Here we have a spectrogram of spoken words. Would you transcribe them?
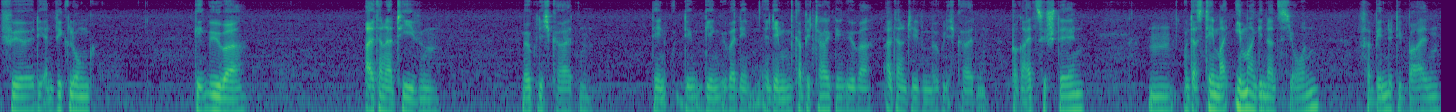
für die Entwicklung gegenüber alternativen Möglichkeiten, den, den, gegenüber dem, dem Kapital gegenüber alternativen Möglichkeiten bereitzustellen. Hm, und das Thema Imagination verbindet die beiden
